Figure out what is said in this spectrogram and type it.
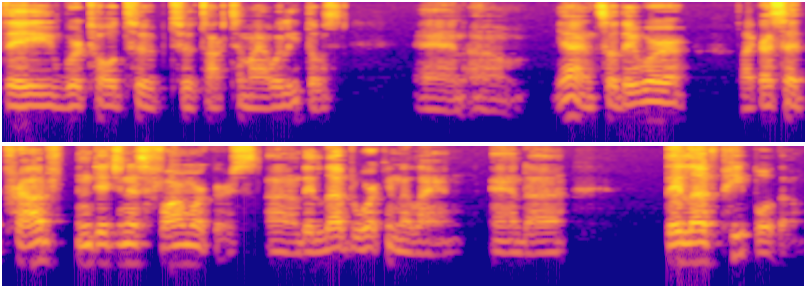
they were told to, to talk to my abuelitos. And um, yeah, and so they were like I said, proud indigenous farm workers. Uh, they loved working the land, and uh, they loved people though.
